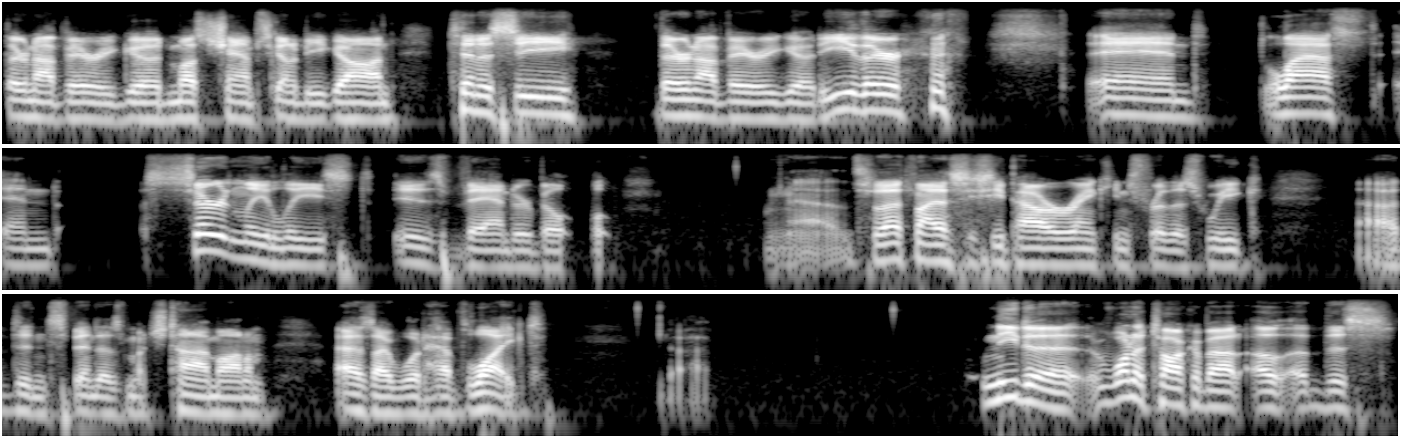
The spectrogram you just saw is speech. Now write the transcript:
they're not very good. Muschamp's going to be gone. Tennessee, they're not very good either. and last and certainly least is Vanderbilt. Uh, so that's my SEC power rankings for this week. Uh, didn't spend as much time on them as I would have liked. Uh, need to want to talk about uh, this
